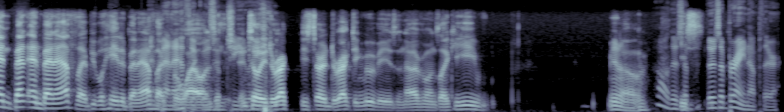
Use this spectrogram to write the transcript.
and Ben and Ben Affleck, people hated Ben Affleck Ben for a Affleck while until, until he direct he started directing movies, and now everyone's like he, you know, oh, there's a there's a brain up there.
